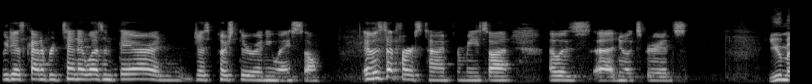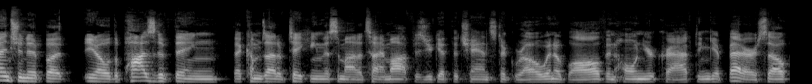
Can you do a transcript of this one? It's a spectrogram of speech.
we just kind of pretend it wasn't there and just pushed through anyway. So it was the first time for me, so I, I was a new experience. You mentioned it, but you know the positive thing that comes out of taking this amount of time off is you get the chance to grow and evolve and hone your craft and get better. So,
